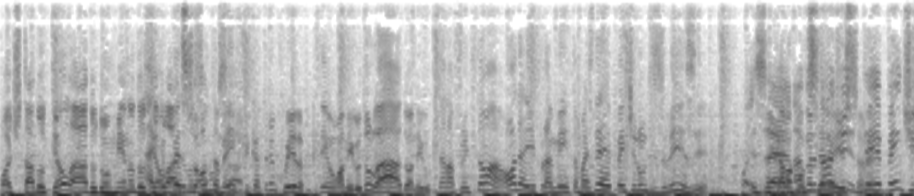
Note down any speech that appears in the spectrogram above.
pode estar do teu lado, dormindo do É teu o lado. e pessoal também sabe. fica tranquilo, porque tem um amigo do lado, um amigo que tá na frente. Então, ah, olha aí pra mim, tá, mas de repente não deslize. Pois é, Acaba na verdade, isso, de né? repente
